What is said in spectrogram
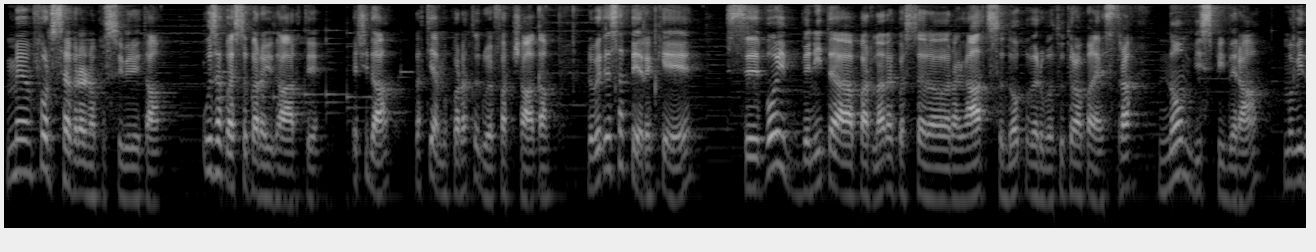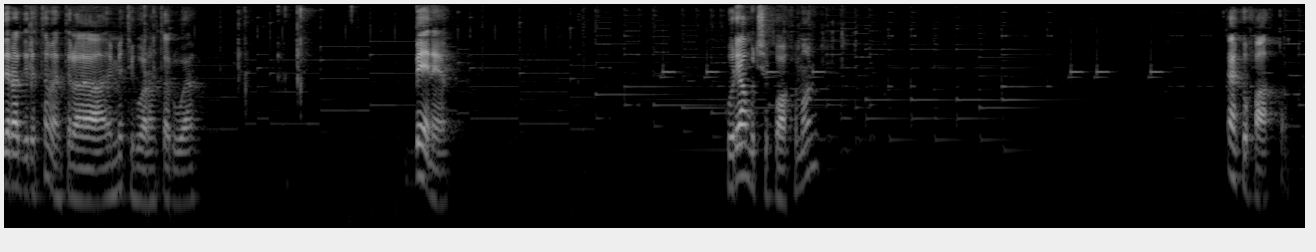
Ma forse avrai una possibilità. Usa questo per aiutarti. E ci dà la TM42 facciata dovete sapere che se voi venite a parlare a questo ragazzo dopo aver battuto la palestra, non vi sfiderà, ma vi darà direttamente la MT42. Bene. Curiamoci Pokémon. Ecco fatto.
